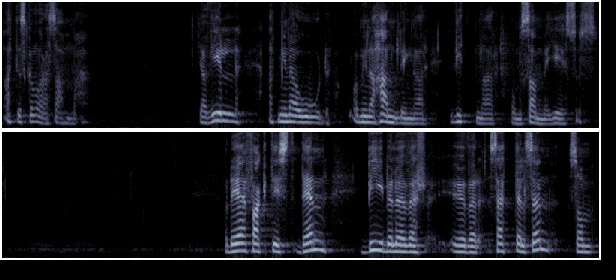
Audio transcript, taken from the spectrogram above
att det ska vara samma. Jag vill att mina ord och mina handlingar vittnar om samme Jesus. Och Det är faktiskt den bibelöversättelsen som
